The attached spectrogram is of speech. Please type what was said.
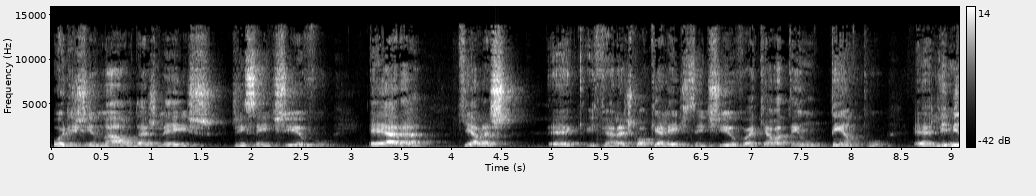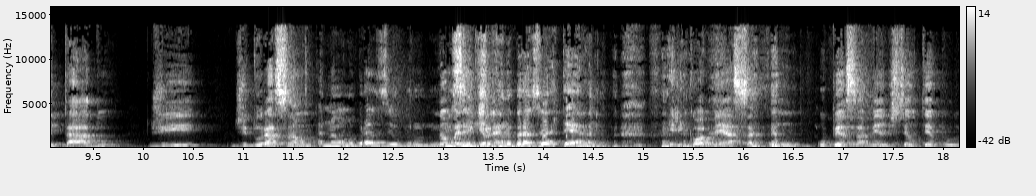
original das leis de incentivo era que elas, é, enfim, além de qualquer lei de incentivo, é que ela tem um tempo é, limitado de, de duração. Não no Brasil, Bruno. Não, o mas incentivo é, no Brasil é eterno. Ele começa com o pensamento de ter, um tempo,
